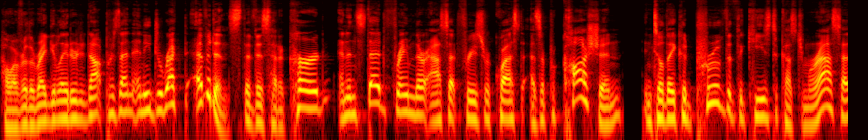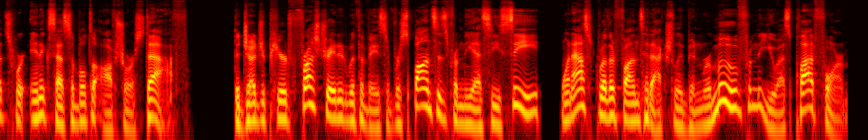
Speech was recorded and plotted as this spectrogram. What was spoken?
However, the regulator did not present any direct evidence that this had occurred and instead framed their asset freeze request as a precaution until they could prove that the keys to customer assets were inaccessible to offshore staff. The judge appeared frustrated with evasive responses from the SEC when asked whether funds had actually been removed from the US platform.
